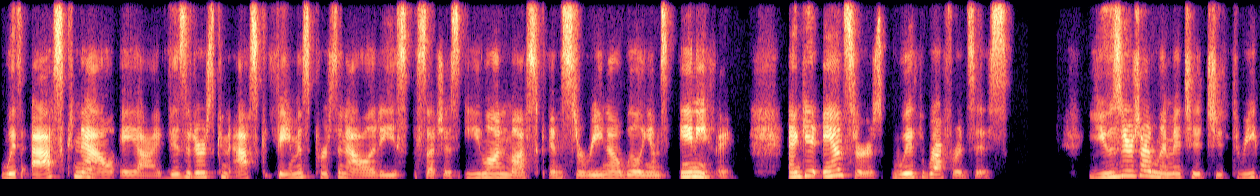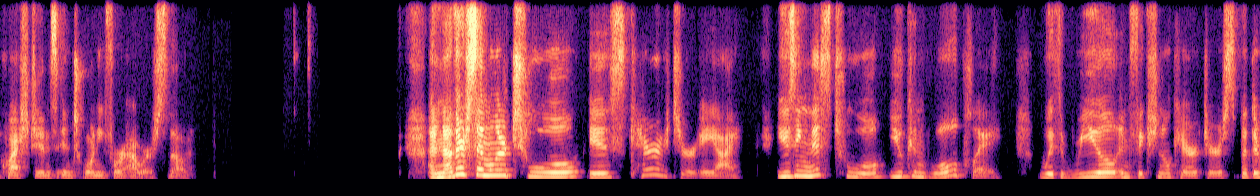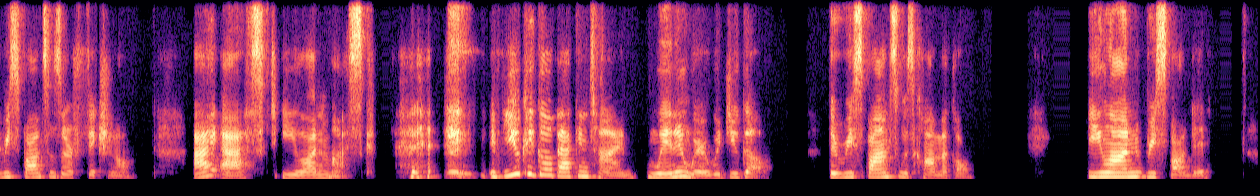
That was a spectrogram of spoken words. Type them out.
With Ask Now AI, visitors can ask famous personalities such as Elon Musk and Serena Williams anything and get answers with references. Users are limited to three questions in 24 hours, though. Another similar tool is Character AI. Using this tool, you can role play with real and fictional characters, but the responses are fictional. I asked Elon Musk, if you could go back in time, when and where would you go? The response was comical. Elon responded,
